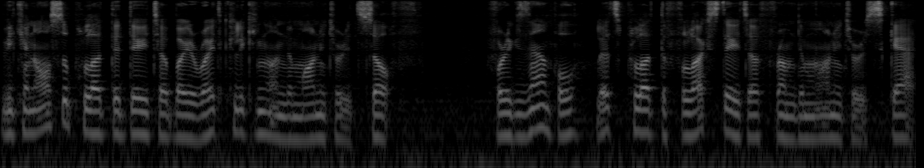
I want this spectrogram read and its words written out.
We can also plot the data by right-clicking on the monitor itself. For example, let's plot the flux data from the monitor SCAD.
